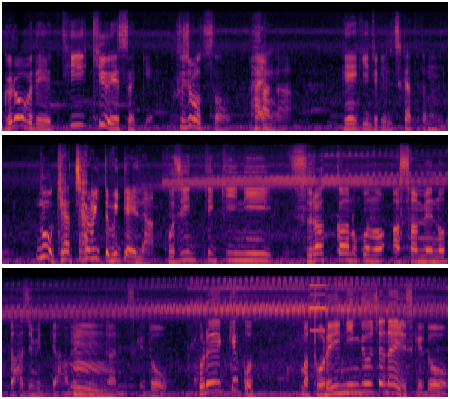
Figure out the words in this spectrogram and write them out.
グローブでいう TQS だっけ？藤本さんが現役の時に使ってたもののキャッチャーミットみたいな。個人的にスラッガーのこの浅めのって初めてはめてみたんですけど、これ結構、まあ、トレーニング用じゃないですけど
